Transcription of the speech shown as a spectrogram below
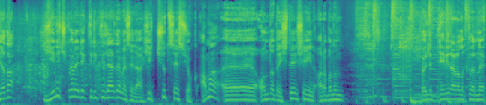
Ya da yeni çıkan elektriklilerde mesela hiç çıt ses yok ama ee, onda da işte şeyin arabanın böyle devir aralıklarını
